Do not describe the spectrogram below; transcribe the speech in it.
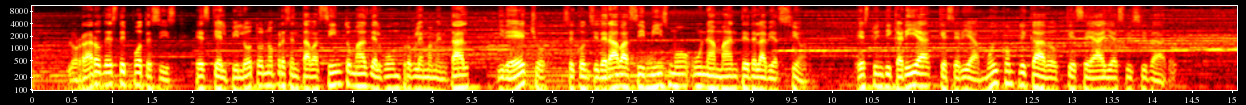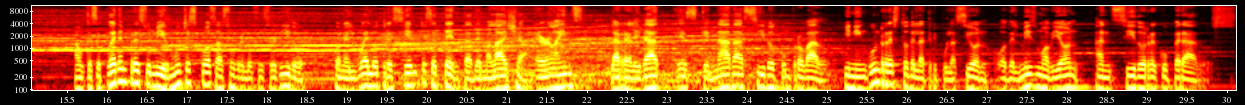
Lo raro de esta hipótesis es que el piloto no presentaba síntomas de algún problema mental y de hecho se consideraba a sí mismo un amante de la aviación. Esto indicaría que sería muy complicado que se haya suicidado. Aunque se pueden presumir muchas cosas sobre lo sucedido con el vuelo 370 de Malaysia Airlines, la realidad es que nada ha sido comprobado y ningún resto de la tripulación o del mismo avión han sido recuperados.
